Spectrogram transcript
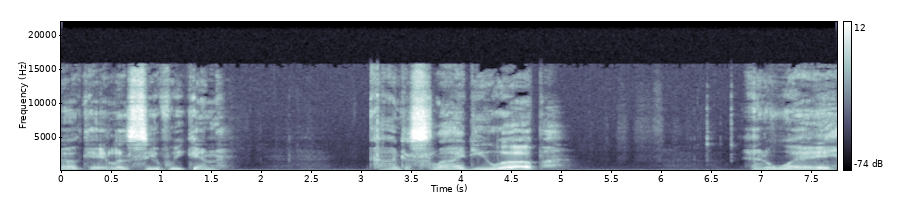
Okay, let's see if we can kind of slide you up and away.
